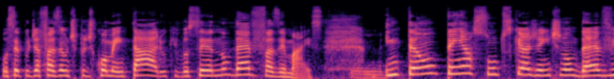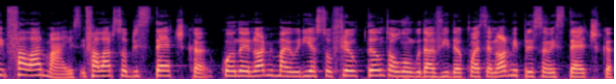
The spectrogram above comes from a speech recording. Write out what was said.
Você podia fazer um tipo de comentário que você não deve fazer mais. Então, tem assuntos que a gente não deve falar mais. E falar sobre estética, quando a enorme maioria sofreu tanto ao longo da vida com essa enorme pressão estética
